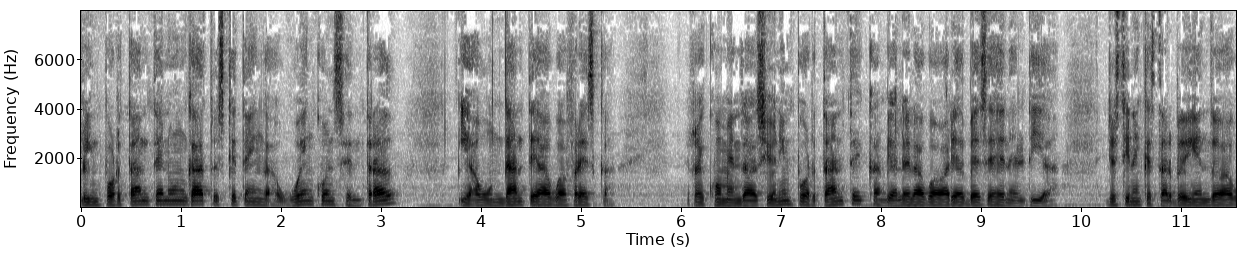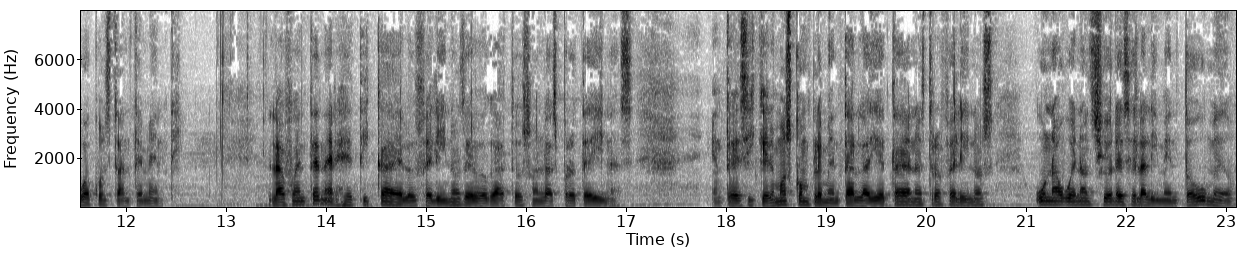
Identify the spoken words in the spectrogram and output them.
Lo importante en un gato es que tenga buen concentrado y abundante agua fresca. Recomendación importante, cambiarle el agua varias veces en el día. Ellos tienen que estar bebiendo agua constantemente. La fuente energética de los felinos de los gatos son las proteínas. Entonces, si queremos complementar la dieta de nuestros felinos, una buena opción es el alimento húmedo,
